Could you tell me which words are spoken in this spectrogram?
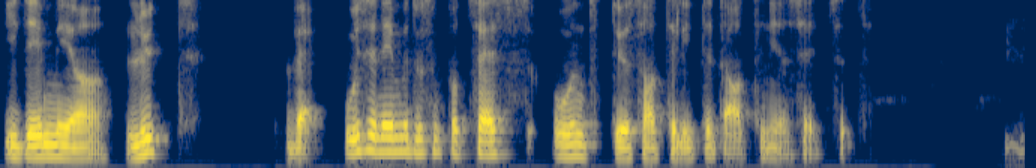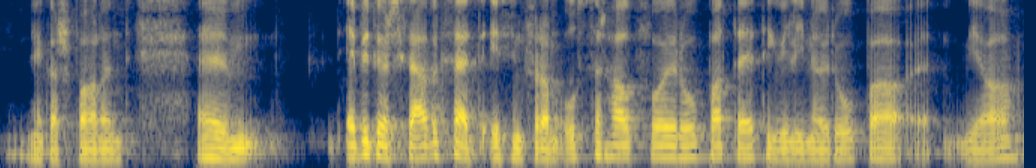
indem wir Leute rausnehmen aus dem Prozess und durch Satellitendaten ersetzen. Mega spannend. Ähm Eben, du hast selber gesagt, ihr seid vor allem außerhalb von Europa tätig, weil in Europa, äh, ja,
